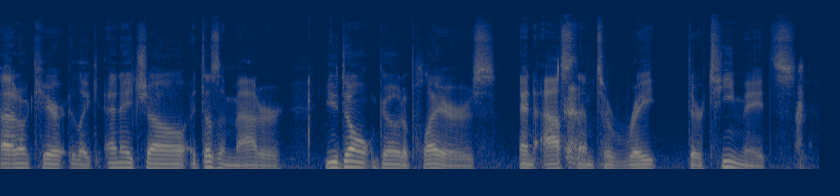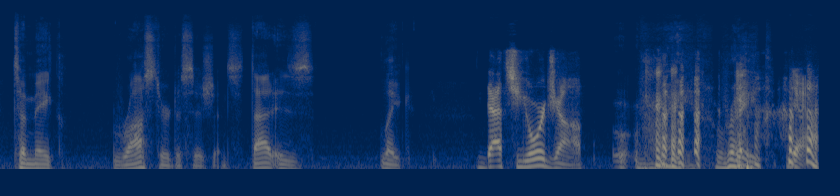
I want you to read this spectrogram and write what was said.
I don't care like NHL, it doesn't matter. You don't go to players and ask them to rate their teammates to make roster decisions. That is like That's your job. right, right. Yeah.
